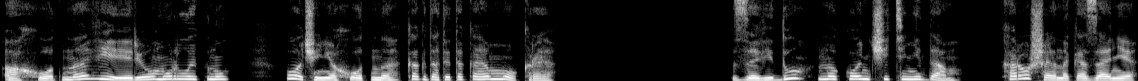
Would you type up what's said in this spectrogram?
«Охотно верю», — мурлыкнул. «Очень охотно, когда ты такая мокрая». Заведу, но кончить не дам. Хорошее наказание.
